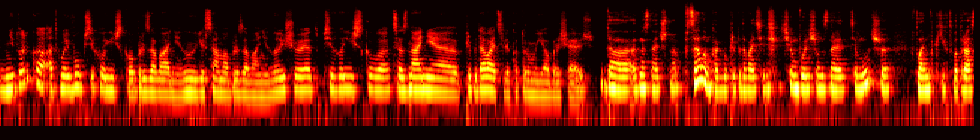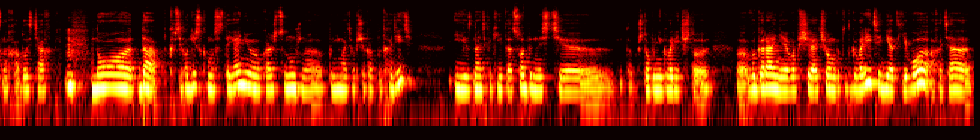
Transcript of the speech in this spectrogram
не только от моего психологического образования, ну, или самообразования, но еще и от психологического сознания преподавателя, к которому я обращаюсь. Да, однозначно. В целом, как бы преподаватель, чем больше он знает, тем лучше плане в каких-то вот разных областях. Но да, к психологическому состоянию, кажется, нужно понимать вообще, как подходить и знать какие-то особенности, чтобы не говорить, что э, выгорание вообще о чем вы тут говорите, нет его, а хотя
